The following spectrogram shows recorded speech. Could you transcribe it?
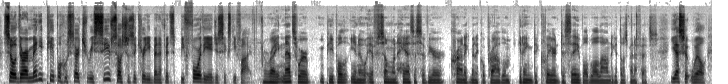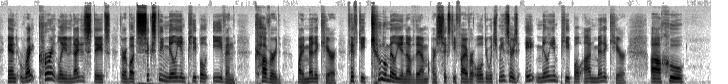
So there are many people who start to receive Social Security benefits before the age of 65. Right, and that's where people, you know, if someone has a severe chronic medical problem, getting declared disabled will allow them to get those benefits. Yes, it will. And right currently in the United States, there are about 60 million people even covered by Medicare. 52 million of them are 65 or older, which means there's 8 million people on Medicare uh, who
